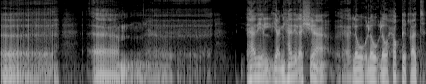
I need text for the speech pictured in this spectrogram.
آه، هذه يعني هذه الأشياء لو لو لو حققت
